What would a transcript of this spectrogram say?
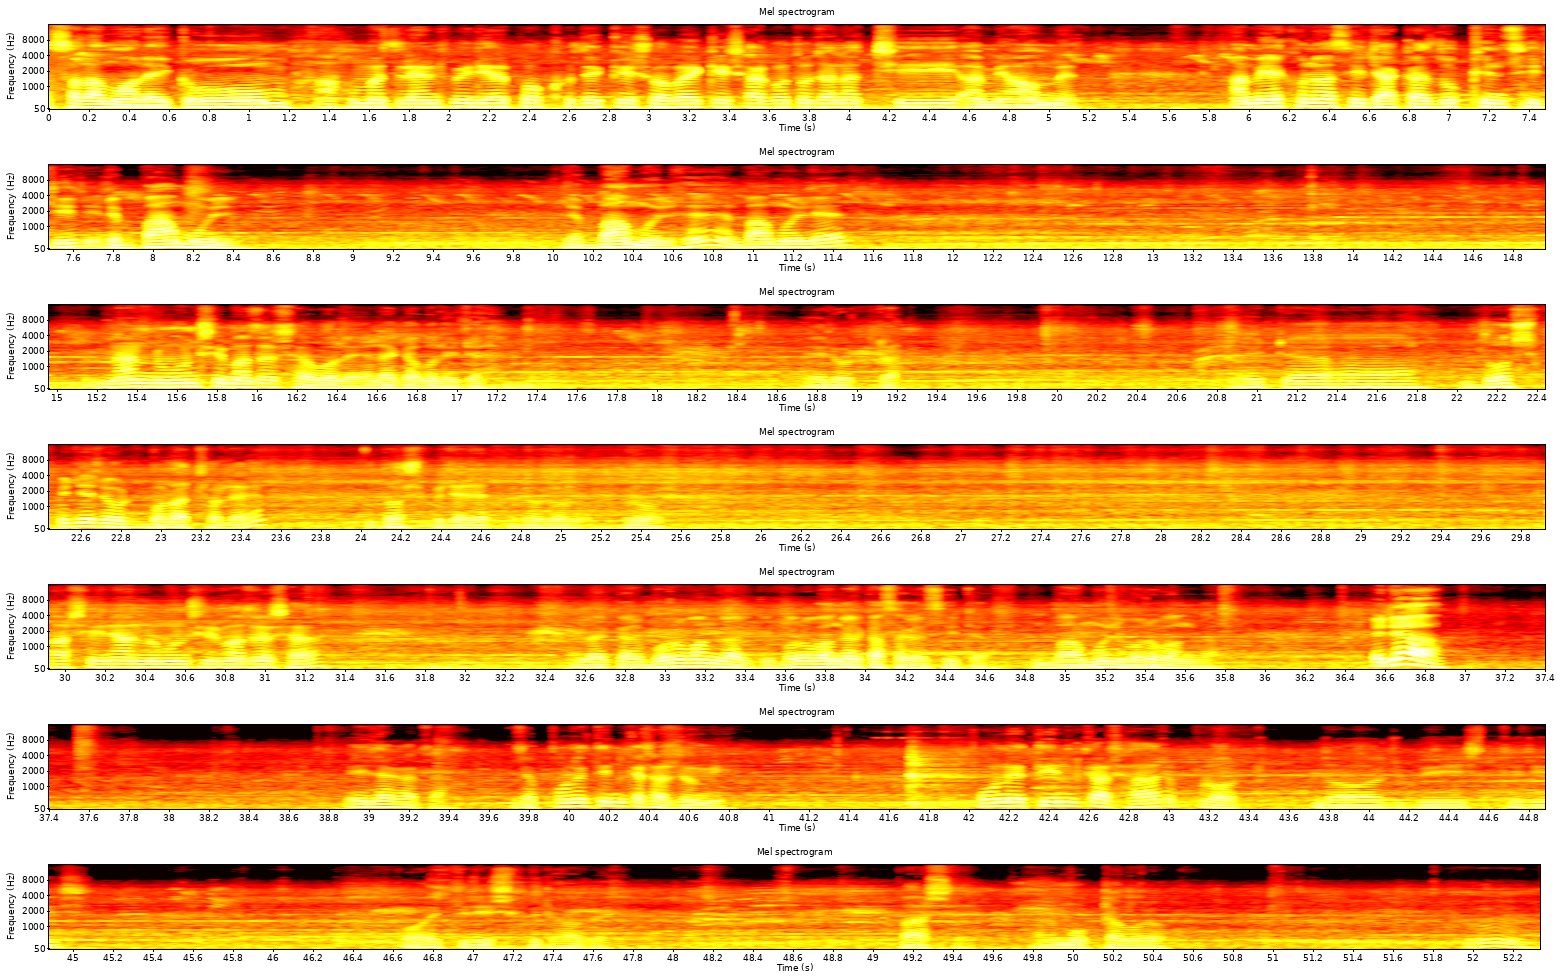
আসসালামু আলাইকুম। আহমেদ ল্যান্ড মিডিয়ার পক্ষ থেকে সবাইকে স্বাগত জানাচ্ছি আমি আহমেদ। আমি এখন আছি ঢাকা দক্ষিণ সিটির এটা বামুল এটা বামুল হ্যাঁ? বামুলের নান্নু মুন্সি মাদ্রাসা বলে, এলাকা বলে এটা। এই রোডটা। এটা দশ ফিটের রোড বলা চলে। দশ ফিটের রোড। পাশে নান্নু মুন্সির মাদ্রাসা। এলাকার বড় বাঙ্গা আর কি? বড় বাঙ্গার কাছাকাছি এটা। বামুল বড় বাঙ্গা। এটা? এই জায়গাটা। এটা পৌনে তিন কাঠার জমি। পৌনে তিন কাঠার প্লট দশ, বিশ, তিরিশ, পঁয়ত্রিশ ফিট হবে। পাশে। আর মুখটা বড়। হুম।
